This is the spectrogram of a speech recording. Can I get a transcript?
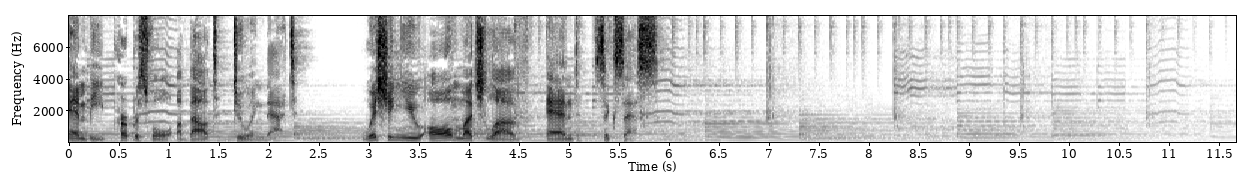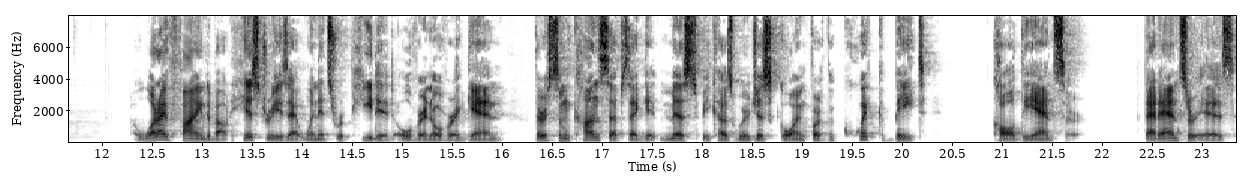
and be purposeful about doing that. Wishing you all much love and success. What I find about history is that when it's repeated over and over again, there's some concepts that get missed because we're just going for the quick bait called the answer. That answer is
